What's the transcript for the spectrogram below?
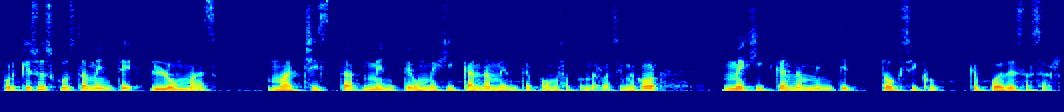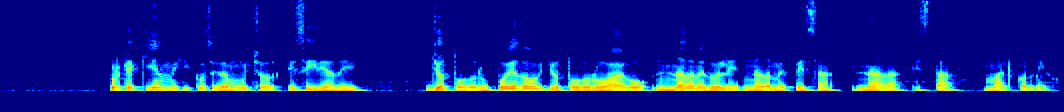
porque eso es justamente lo más machistamente o mexicanamente, vamos a ponerlo así mejor, mexicanamente tóxico que puedes hacer. Porque aquí en México se da mucho esa idea de yo todo lo puedo, yo todo lo hago, nada me duele, nada me pesa, nada está mal conmigo.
